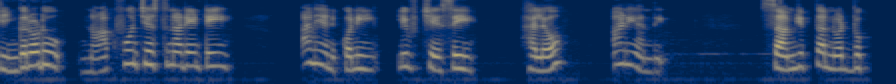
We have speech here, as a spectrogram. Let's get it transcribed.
తింగరోడు నాకు ఫోన్ చేస్తున్నాడేంటి? అని అనుకొని లిఫ్ట్ చేసి హలో అని అంది. సంయుక్త నోట్బుక్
